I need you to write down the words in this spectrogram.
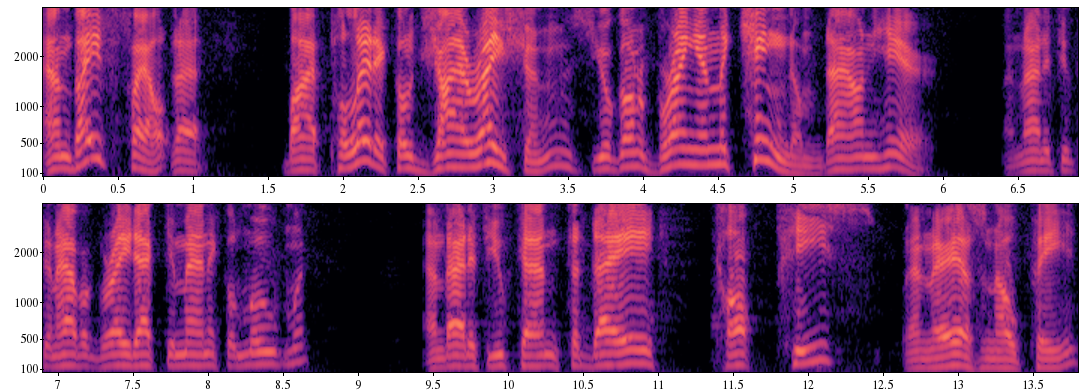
And they felt that by political gyrations, you're going to bring in the kingdom down here. And that if you can have a great ecumenical movement, and that if you can today talk peace, and there is no peace,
